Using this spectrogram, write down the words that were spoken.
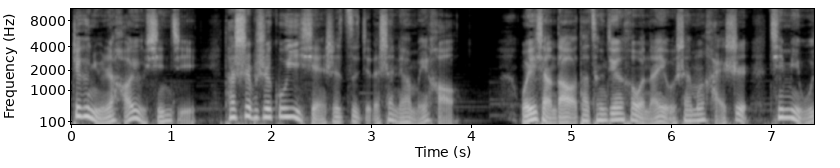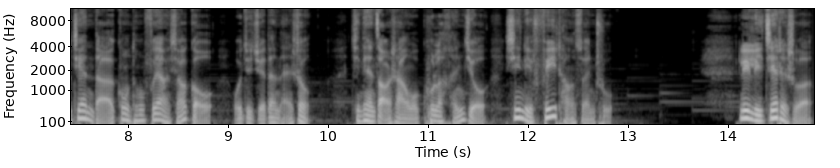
这个女人好有心机，她是不是故意显示自己的善良美好？我一想到她曾经和我男友山盟海誓、亲密无间的共同抚养小狗，我就觉得难受。今天早上我哭了很久，心里非常酸楚。丽丽接着说：“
